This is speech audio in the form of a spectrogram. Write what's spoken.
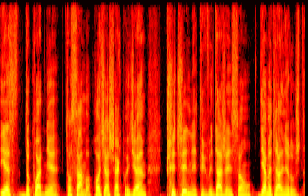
jest dokładnie to samo, chociaż, jak powiedziałem, przyczyny tych wydarzeń są diametralnie różne.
